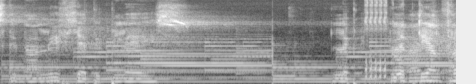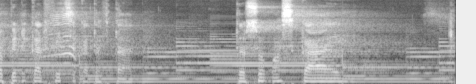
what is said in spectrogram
στην αλήθεια επιπλέεις Λεπτή ανθρώπινη καρφίτσα καταφτάνει. Το σώμα σκάει και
